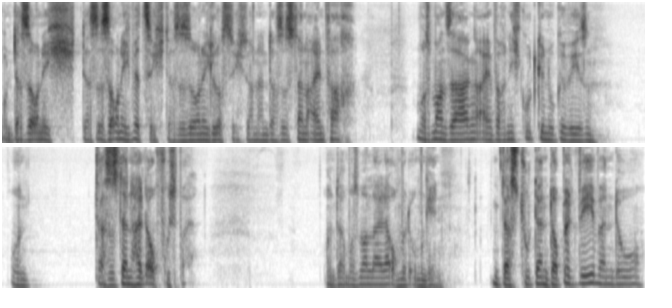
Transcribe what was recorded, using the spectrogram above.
Und das ist auch nicht, das ist auch nicht witzig, das ist auch nicht lustig, sondern das ist dann einfach, muss man sagen, einfach nicht gut genug gewesen. Und das ist dann halt auch Fußball. Und da muss man leider auch mit umgehen. Und das tut dann doppelt weh, wenn du,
